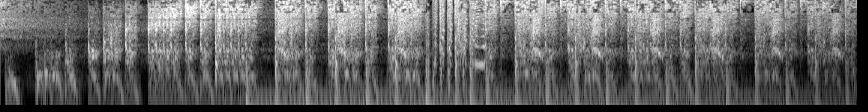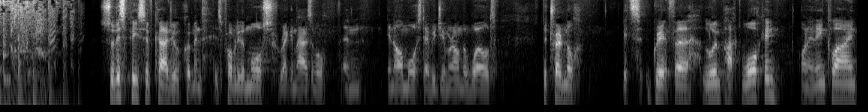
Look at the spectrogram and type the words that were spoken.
So this piece of cardio equipment is probably the most recognizable in, in almost every gym around the world. The treadmill, it's great for low impact walking on an incline,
